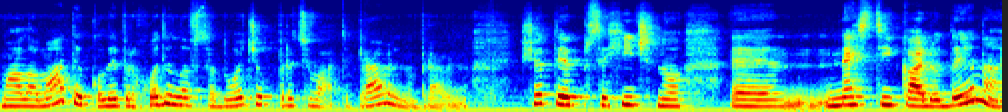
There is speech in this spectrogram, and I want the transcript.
мала мати, коли приходила в садочок працювати. Правильно? Правильно. Якщо ти психічно е, нестійка людина,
